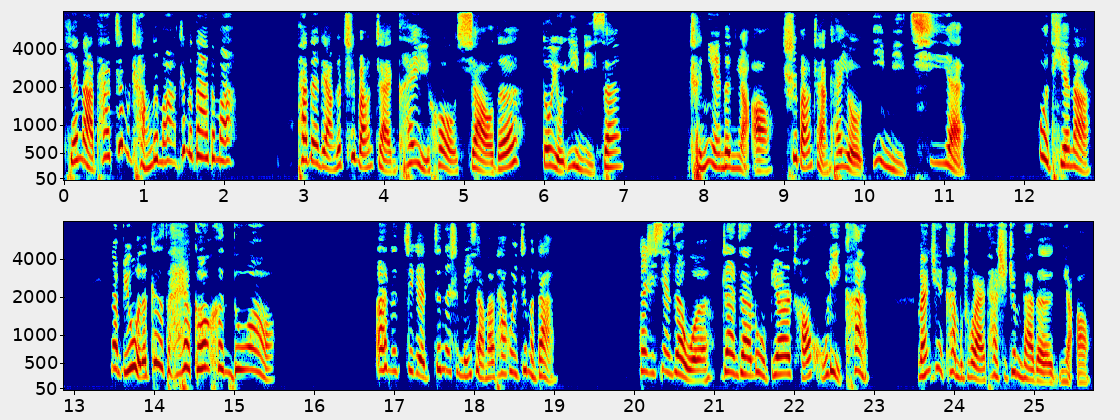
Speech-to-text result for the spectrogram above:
天哪，它这么长的吗？这么大的吗？它的两个翅膀展开以后，小的都有一米三。成年的鸟翅膀展开有一米七耶！我天哪，那比我的个子还要高很多啊！啊，那这个真的是没想到它会这么大。但是现在我站在路边朝湖里看，完全看不出来它是这么大的鸟，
